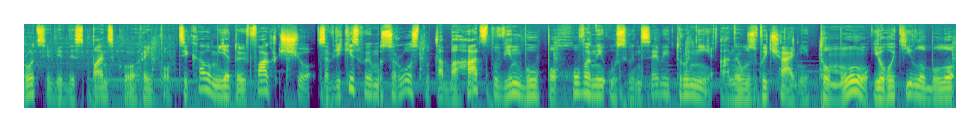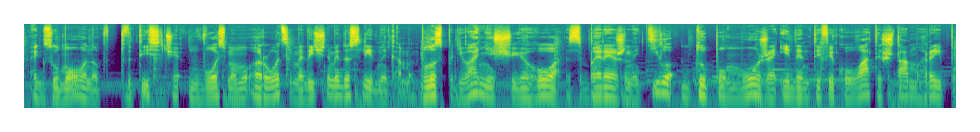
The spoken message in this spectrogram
році від іспанського грипу. Цікавим є той факт, що завдяки своєму зросту та багатству він був похований у свинцевій труні, а не у звичайній. Тому його тіло було ексгумовано в 2008 році медичними дослідниками. Було сподівання, що його збережене тіло допоможе ідентифікувати штам грипу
